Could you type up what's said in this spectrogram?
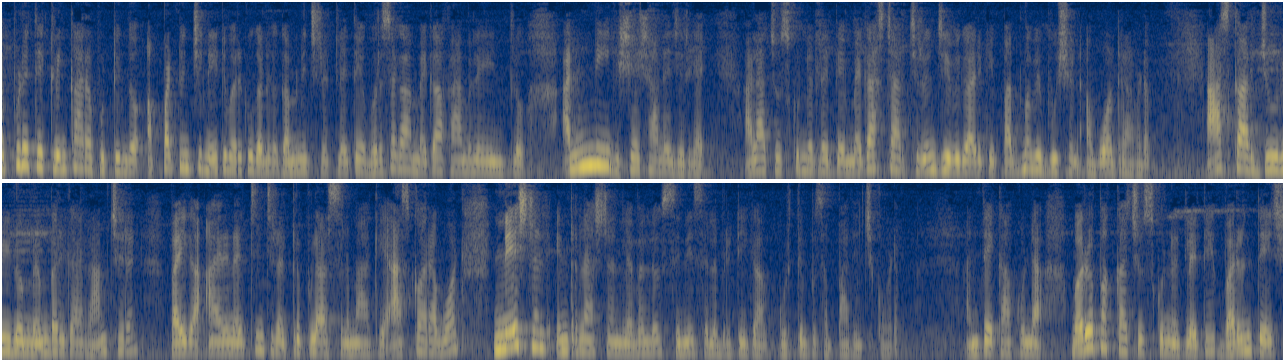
ఎప్పుడైతే క్లింకార పుట్టిందో అప్పటి నుంచి నేటి వరకు గనుక గమనించినట్లయితే వరుసగా మెగా ఫ్యామిలీ ఇంట్లో అన్ని విశేషాలే జరిగాయి. అలా చూసుకున్నట్లయితే మెగాస్టార్ చిరంజీవి గారికి పద్మవిభూషణ్ అవార్డు రావడం ఆస్కార్ జ్యూరీలో మెంబర్గా రామ్ చరణ్ పైగా ఆయన నటించిన ట్రిపుల్ ఆర్ సినిమాకి ఆస్కార్ అవార్డ్ నేషనల్ ఇంటర్నేషనల్ లెవెల్లో సినీ సెలబ్రిటీగా గుర్తింపు సంపాదించుకోవడం. అంతేకాకుండా మరోపక్క చూసుకున్నట్లయితే వరుణ్ తేజ్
